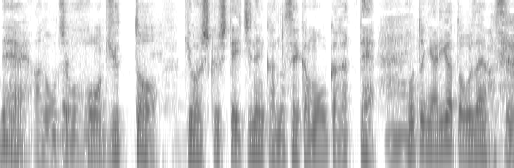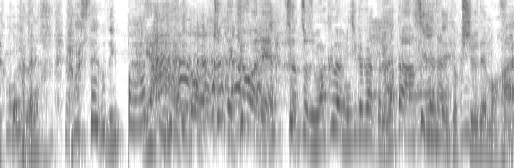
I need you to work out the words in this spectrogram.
ね、あの、情報をぎゅっと凝縮して1年間の成果も伺って、本当にありがとうございます。話したいこといっぱいあるいやー、でもちょっと今日はね、ちょっと枠が短かったので、また明日になる特集でも、は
